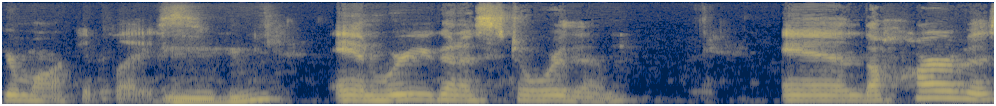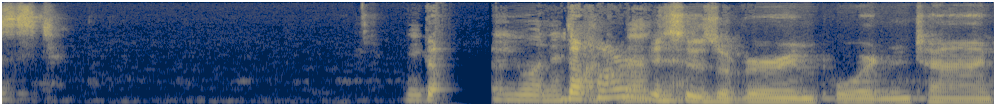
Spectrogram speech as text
your marketplace Mhm. and where you're going to store them. And the harvest, maybe you want to The harvest is a very important time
